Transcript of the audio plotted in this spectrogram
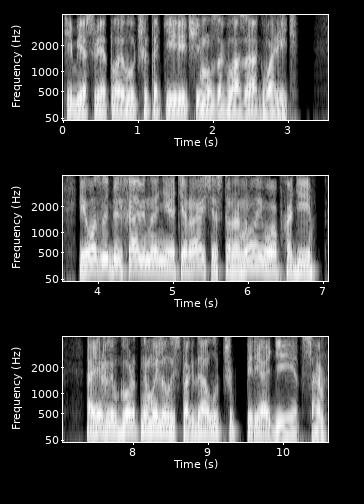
Тебе, Светлое, лучше такие речи ему за глаза говорить. И возле Бельхавина не отирайся, стороной его обходи. А ежели в город намылилась, тогда лучше переодеться.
